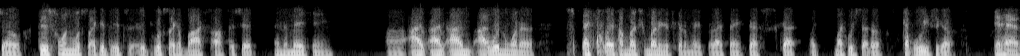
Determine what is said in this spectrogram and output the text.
So this one looks like it, it's it looks like a box office hit in the making. Uh, I I I I wouldn't want to speculate how much money it's going to make, but I think that's got like like we said a couple weeks ago, it has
